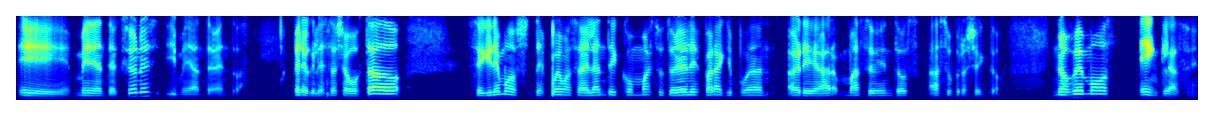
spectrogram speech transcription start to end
eh, mediante acciones y mediante eventos. Espero que les haya gustado. Seguiremos después más adelante con más tutoriales para que puedan agregar más eventos a su proyecto. Nos vemos en clase.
